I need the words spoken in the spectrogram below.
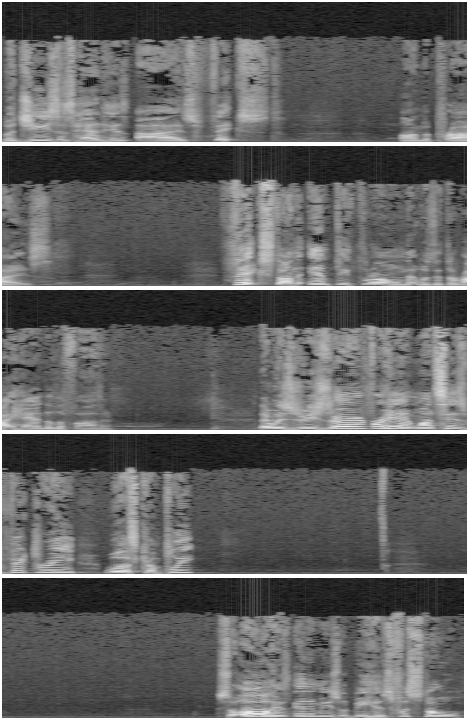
But Jesus had his eyes fixed on the prize, fixed on the empty throne that was at the right hand of the Father, that was reserved for him once his victory was complete. So all his enemies would be his footstool.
